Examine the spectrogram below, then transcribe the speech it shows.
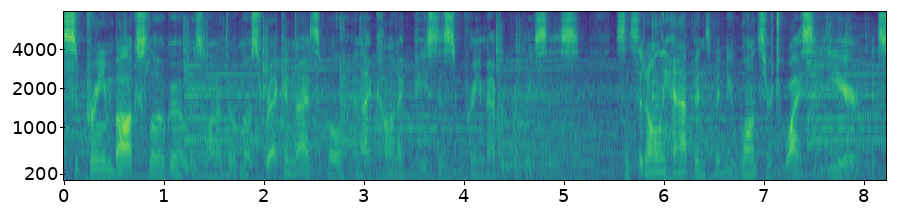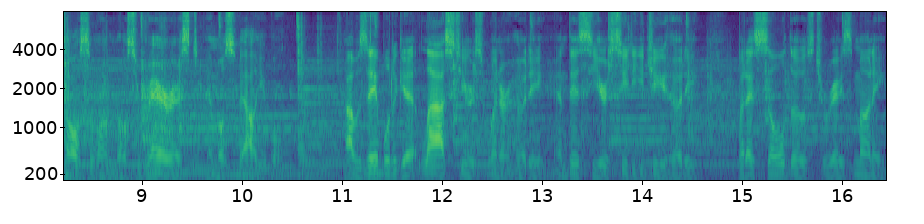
Supreme box logo is one of the most recognizable and iconic pieces Supreme ever releases. Since it only happens maybe once or twice a year, it's also one of the most rarest and most valuable. I was able to get last year's winter hoodie and this year's CDG hoodie, but I sold those to raise money.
